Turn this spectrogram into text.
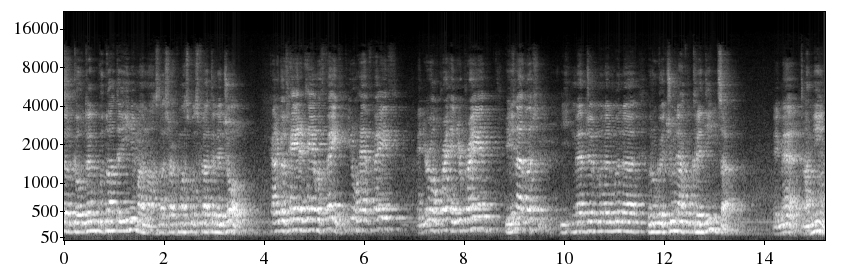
să-L căutăm cu toată inima noastră, așa cum a spus fratele Joel. Kind of goes hand in hand with faith. If you don't have faith and you're on pray and you're praying, He's not listening. Merge mână în mână rugăciunea cu credința. Amen. Amin.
